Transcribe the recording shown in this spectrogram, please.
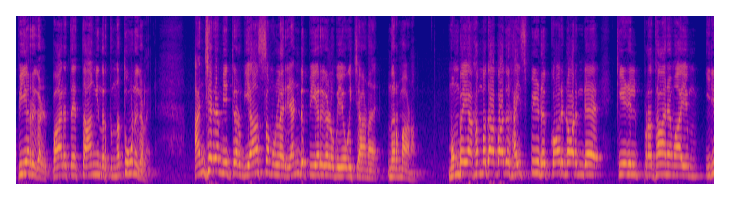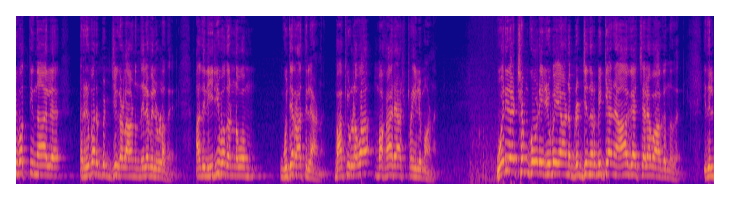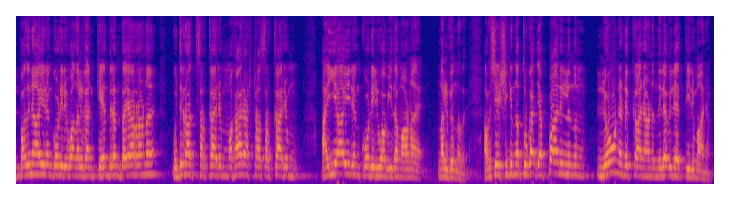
പിയറുകൾ പാലത്തെ താങ്ങി നിർത്തുന്ന തൂണുകൾ അഞ്ചര മീറ്റർ വ്യാസമുള്ള രണ്ട് പിയറുകൾ ഉപയോഗിച്ചാണ് നിർമ്മാണം. മുംബൈ അഹമ്മദാബാദ് ഹൈസ്പീഡ് കോറിഡോറിന്റെ കീഴിൽ പ്രധാനമായും ഇരുപത്തിനാല് റിവർ ബ്രിഡ്ജുകളാണ് നിലവിലുള്ളത്. അതിൽ ഇരുപതെണ്ണവും ഗുജറാത്തിലാണ്. ബാക്കിയുള്ളവ മഹാരാഷ്ട്രയിലുമാണ്. ഒരു ലക്ഷം കോടി രൂപയാണ് ബ്രിഡ്ജ് നിർമ്മിക്കാൻ ആകെ ചെലവാകുന്നത്. ഇതിൽ പതിനായിരം കോടി രൂപ നൽകാൻ കേന്ദ്രം തയ്യാറാണ്. ഗുജറാത്ത് സർക്കാരും മഹാരാഷ്ട്ര സർക്കാരും അയ്യായിരം കോടി രൂപ വീതമാണ് നൽകുന്നത്. അവശേഷിക്കുന്ന തുക ജപ്പാനിൽ നിന്നും ലോൺ എടുക്കാനാണ് നിലവിലെ തീരുമാനം.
